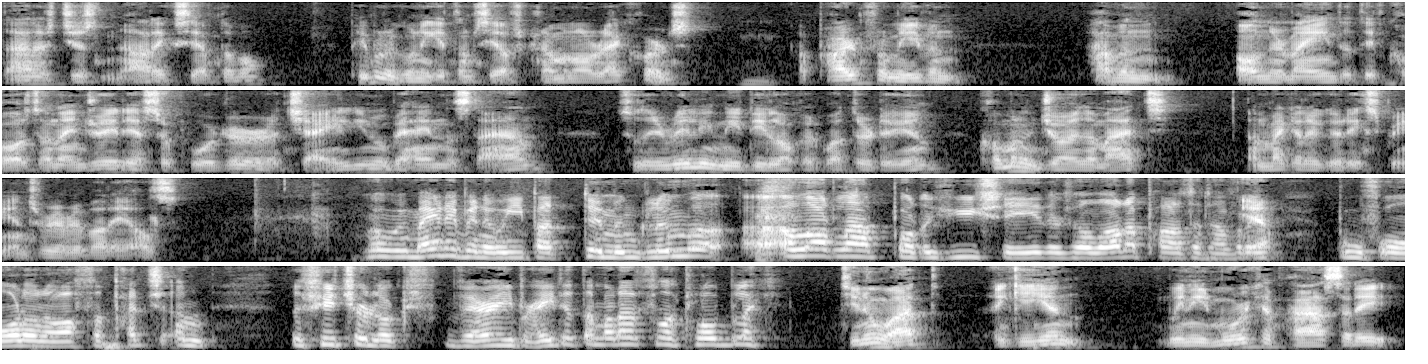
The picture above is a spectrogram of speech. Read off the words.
that is just not acceptable. People are going to get themselves criminal records, apart from even having on their mind that they've caused an injury to a supporter or a child, you know, behind the stand. So they really need to look at what they're doing, come and enjoy the match, and make it a good experience for everybody else. Well, we might have been a wee bit doom and gloom a, a lot that, but as you say, there's a lot of positivity Yeah. both on and off the pitch, and the future looks very bright at the minute for the club. Like, Do you know what? Again, we need more capacity.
